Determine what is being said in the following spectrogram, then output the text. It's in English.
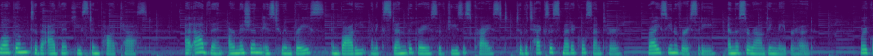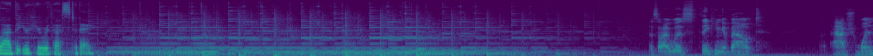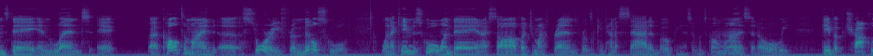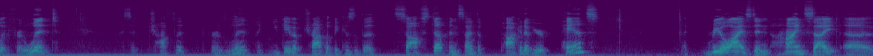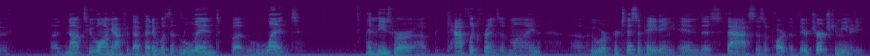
Welcome to the Advent Houston podcast. At Advent, our mission is to embrace, embody, and extend the grace of Jesus Christ to the Texas Medical Center, Rice University, and the surrounding neighborhood. We're glad that you're here with us today. As I was thinking about Ash Wednesday and Lent, it uh, called to mind a story from middle school. When I came to school one day and I saw a bunch of my friends were looking kind of sad and mopey, I said, "What's going on?" They said, "Oh, well, we gave up chocolate for lint. I said, "Chocolate for lint? Like you gave up chocolate because of the soft stuff inside the pocket of your pants?" I realized in hindsight, uh, uh, not too long after that, that it wasn't lint, but Lent and these were uh, Catholic friends of mine uh, who were participating in this fast as a part of their church community.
